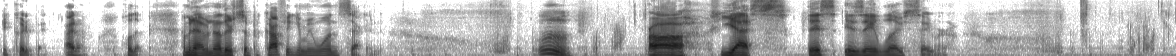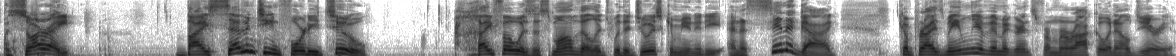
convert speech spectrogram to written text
It could have been. I don't know. Hold on. I'm gonna have another sip of coffee. Give me one second. Mmm. Oh, yes. This is a lifesaver. So, all right. By 1742, Haifa was a small village with a Jewish community and a synagogue comprised mainly of immigrants from Morocco and Algeria.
